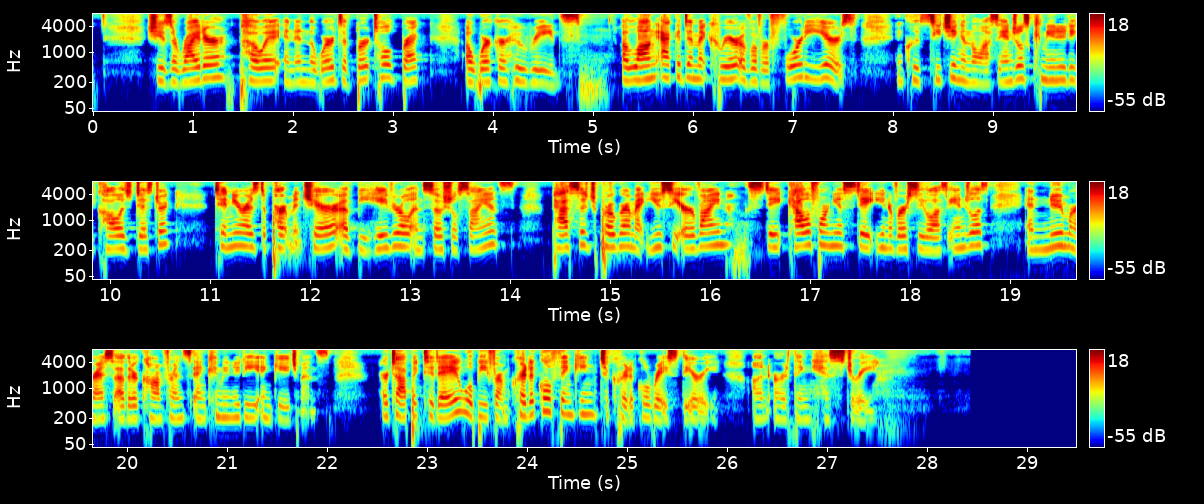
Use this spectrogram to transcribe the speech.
She is a writer, poet, and in the words of Bertolt Brecht, a worker who reads. A long academic career of over 40 years includes teaching in the Los Angeles Community College District tenure as Department Chair of Behavioral and Social Science, Passage Program at UC Irvine, State, California State University Los Angeles, and numerous other conference and community engagements. Her topic today will be From Critical Thinking to Critical Race Theory, Unearthing History.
